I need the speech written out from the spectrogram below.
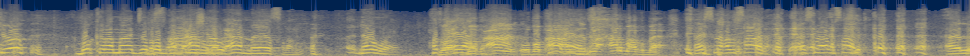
شوف بكرة ماجد الضبعان ان شاء الله ما يصرف نوع. ضبعان وضبعان يطلع أربع ضباع. اسمع أبو صالح اسمع أبو صالح. ال-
